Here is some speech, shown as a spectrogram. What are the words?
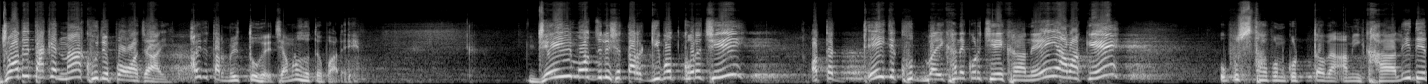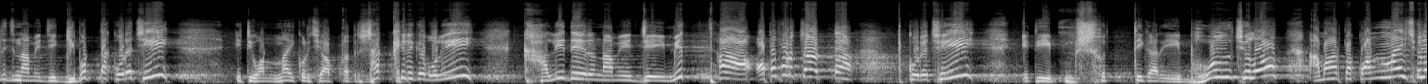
যদি তাকে না খুঁজে পাওয়া যায়, হয়তো তার মৃত্যু হয়েছে, এমনও হতে পারে। যেই মজলিসে তার গিবত করেছি অর্থাৎ এই যে খুদ্া এখানে করেছি, এখানেই আমাকে উপস্থাপন করতে হবে। আমি খালিদের নামে যে গিবটটা করেছি, এটি অন্যায় করেছি। আপনাদের সাক্ষী রেখে বলি, খালিদের নামে যেই মিথ্যা অপপ্রচারটা করেছি, এটি সত্যিকারই ভুল ছিল, আমার পাক অন্যায় ছিল,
